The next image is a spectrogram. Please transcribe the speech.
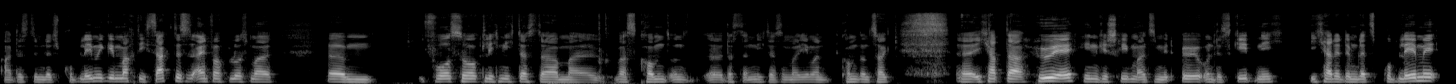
hat es dem letzten Probleme gemacht. Ich sag das einfach bloß mal ähm, vorsorglich nicht, dass da mal was kommt und äh, dass dann nicht, dass mal jemand kommt und sagt, äh, ich habe da Höhe hingeschrieben, also mit Ö und es geht nicht. Ich hatte dem letzten Probleme.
